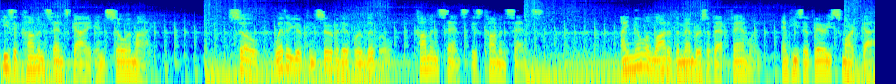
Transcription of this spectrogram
He's a common sense guy and so am I. So, whether you're conservative or liberal, common sense is common sense. I know a lot of the members of that family, and he's a very smart guy.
